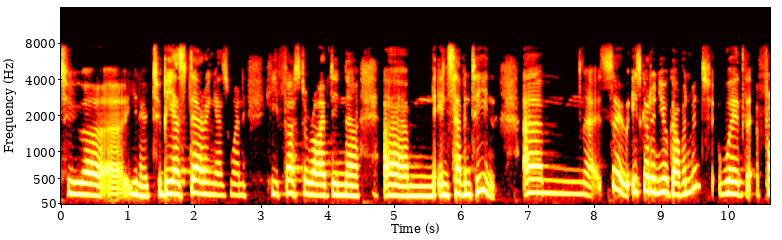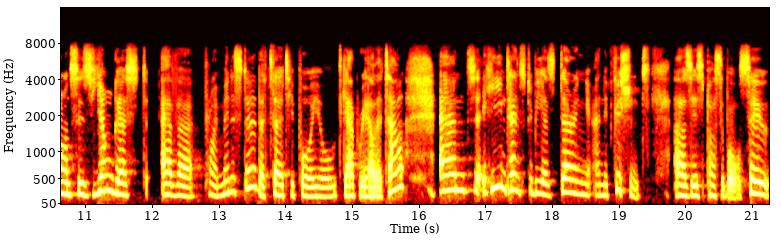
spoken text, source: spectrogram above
to, uh, uh, you know, to be as daring as when he first arrived in uh, um, in 17. Um, so he's got a new government with France's young youngest ever prime minister, the 34 year old Gabriel Attal. And he intends to be as daring and efficient as is possible. So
